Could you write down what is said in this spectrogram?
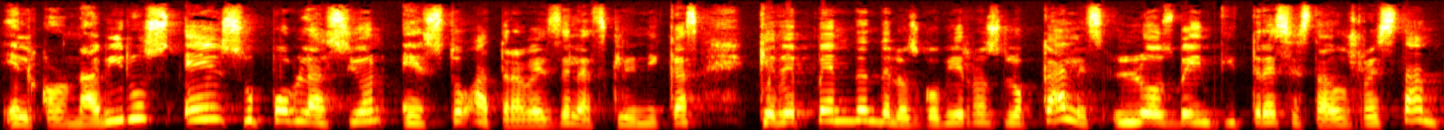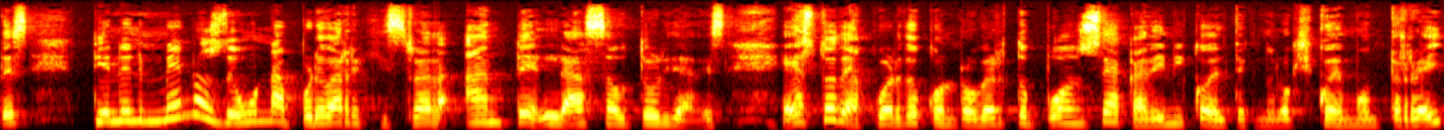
el coronavirus en su población, esto a través de las clínicas que dependen de los gobiernos locales. Los 23 estados restantes tienen menos de una prueba registrada ante las autoridades. Esto de acuerdo con Roberto Ponce, académico del Tecnológico de Monterrey,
